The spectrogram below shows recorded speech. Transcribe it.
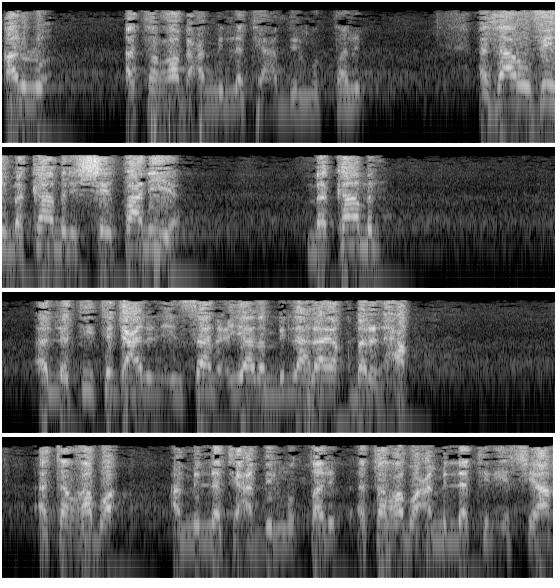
قالوا له أترغب عن ملة عبد المطلب؟ أثاروا فيه مكامن الشيطانية مكامن التي تجعل الإنسان عياذا بالله لا يقبل الحق. أترغب عن ملة عبد المطلب؟ أترغب عن ملة الإشياخ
